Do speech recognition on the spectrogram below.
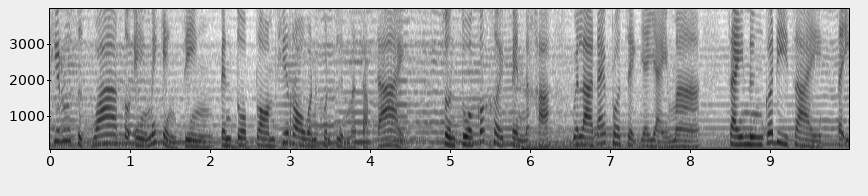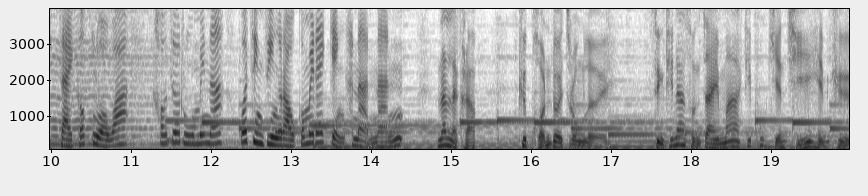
ที่รู้สึกว่าตัวเองไม่เก่งจริง เป็นตัวปลอมที่รอวันคนอื่นมาจับได้ ส่วนตัวก็เคยเป็นนะคะ เวลาได้โปรเจกต์ใหญ่ ๆ มา ใจหนึ่งก็ดีใจ แต่อีกใจก็กลัวว่าเขาจะรู้ไหมนะ ว่าจริง ๆ เราก็ไม่ได้เก่งขนาดนั้น นั่นแหละครับ คือผลโดยตรงเลย สิ่งที่น่าสนใจมากที่ผู้เขียนชี้ให้เห็นคือ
